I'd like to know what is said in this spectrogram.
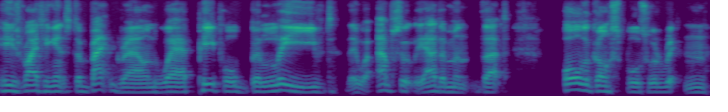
he's writing against a background where people believed they were absolutely adamant that all the Gospels were written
